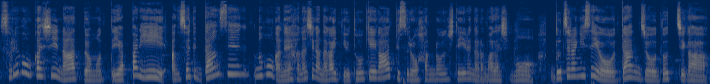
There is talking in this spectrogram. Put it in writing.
それはおかしいなって思ってやっぱりあのそうやって男性の方がね話が長いっていう統計があってそれを反論しているならまだしもどちらにせよ男女どっちが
